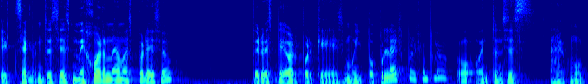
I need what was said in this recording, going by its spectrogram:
exacto. Entonces es mejor nada más por eso, pero es peor porque es muy popular, por ejemplo. O, entonces, ajá, como,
